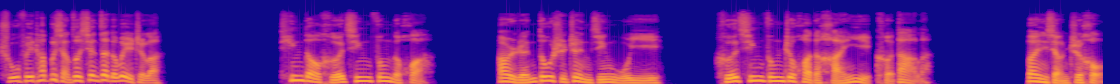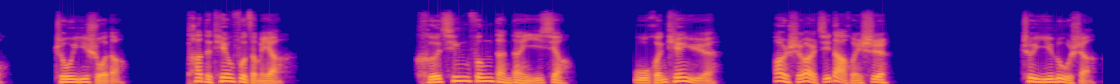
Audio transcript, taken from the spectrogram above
除非他不想坐现在的位置了。听到何清风的话，二人都是震惊无疑。何清风这话的含义可大了。半晌之后，周一说道：“他的天赋怎么样？”何清风淡淡一笑：“武魂天宇，二十二级大魂师。”这一路上。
